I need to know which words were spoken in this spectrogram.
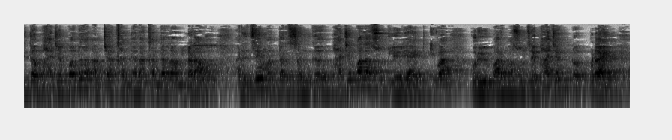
तिथं भाजपनं आमच्या खांद्याला खांदा लावून लढावं आणि जे मतदारसंघ भाजपाला सुटलेले आहेत किंवा पूर्वीपारपासून जे भाजपकडे आहेत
